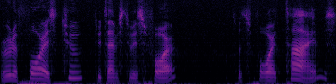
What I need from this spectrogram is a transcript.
Root of 4 is 2. 2 times 2 is 4. So it's 4 times.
